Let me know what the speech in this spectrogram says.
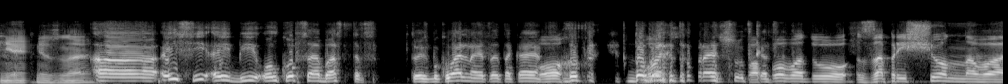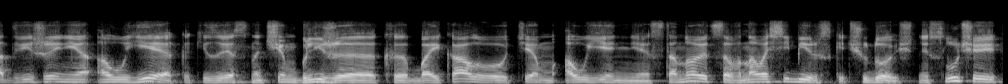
Нет, не знаю. Uh, ACAB, All Cops are Bastards. То есть буквально это такая Ох, добрая, добрая, вот добрая шутка. По поводу запрещенного движения АУЕ, как известно, чем ближе к Байкалу, тем ауеннее становится. В Новосибирске чудовищный случай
